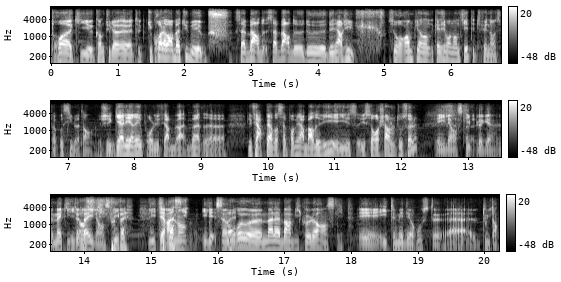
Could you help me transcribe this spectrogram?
3, qui euh, quand tu l'as, tu, tu crois l'avoir battu, mais pff, sa barre, de- sa barre de d'énergie se remplit en- quasiment en entier, et tu fais non, c'est pas possible. Attends, j'ai galéré pour lui faire ba- euh, lui faire perdre sa première barre de vie, et il, se- il se recharge tout seul. Et il est en slip le gars. Le mec il, Il te bat, il est en slip, ouais. Littéralement. Il est, c'est un Ouais. gros euh, malabar bicolore en slip et il te met des roustes euh, tout le temps.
